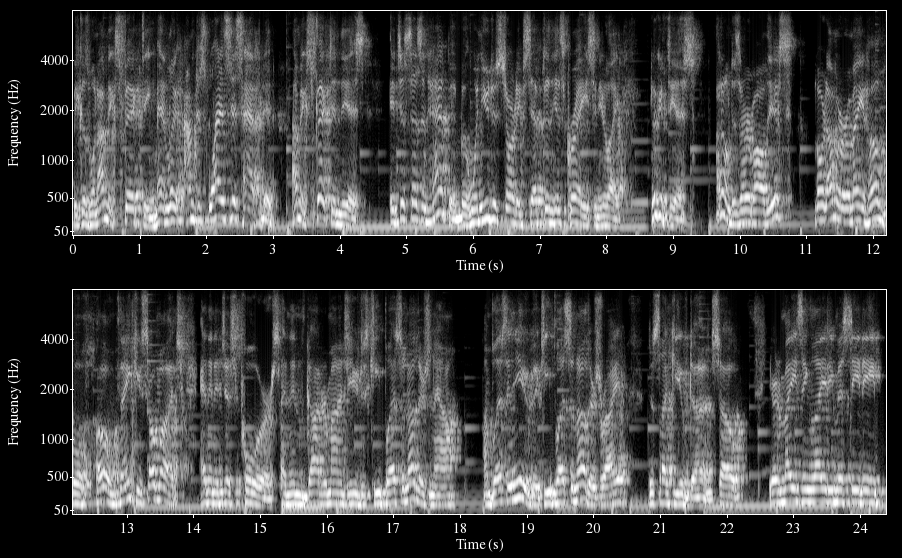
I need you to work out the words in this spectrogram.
Because when I'm expecting, man, look, I'm just, why is this happening? I'm expecting this. It just doesn't happen. But when you just start accepting His grace and you're like, look at this, I don't deserve all this. Lord, I'm going to remain humble. Oh, thank you so much. And then it just pours. And then God reminds you, just keep blessing others now. I'm blessing you, but keep blessing others, right? Just like you've done. So you're an amazing lady, Miss Dee Dee.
